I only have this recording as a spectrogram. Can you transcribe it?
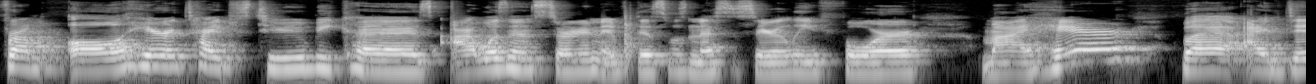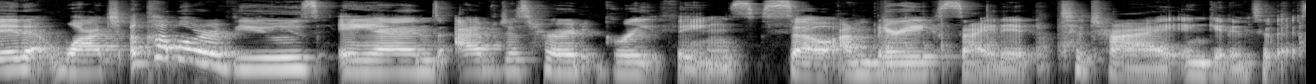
from all hair types too because I wasn't certain if this was necessarily for my hair, but I did watch a couple reviews and I've just heard great things. So I'm very excited to try and get into this.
